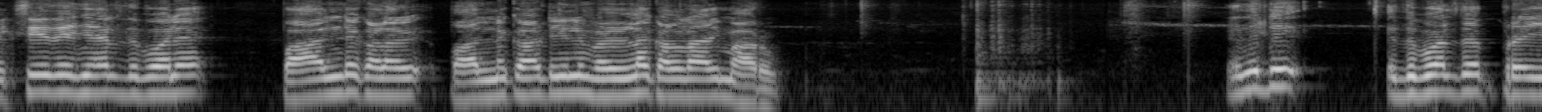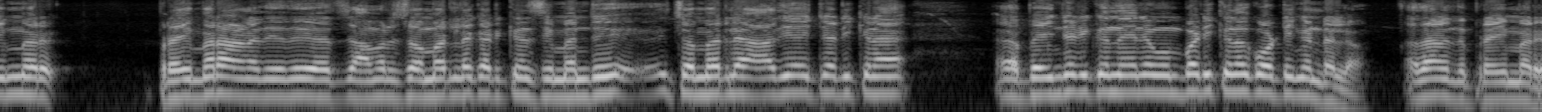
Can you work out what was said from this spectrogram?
മിക്സ് ചെയ്ത് കഴിഞ്ഞാൽ ഇതുപോലെ പാലിന്റെ കളർ പാലിനെക്കാട്ടിലും വെള്ള കളറായി മാറും. എന്നിട്ട് ഇതുപോലത്തെ പ്രൈമർ പ്രൈമറാണിത് ഇത് ചുമർ ചുമരിലൊക്കെ അടിക്കുന്ന സിമെന്റ് ചുമരിൽ ആദ്യമായിട്ട് അടിക്കണ പെയിന്റ് അടിക്കുന്നതിന് മുമ്പ് അടിക്കുന്ന കോട്ടിംഗ് ഉണ്ടല്ലോ. അതാണിത് പ്രൈമർ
